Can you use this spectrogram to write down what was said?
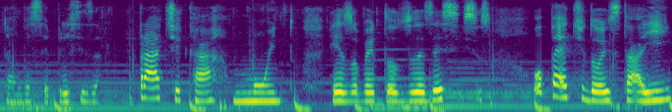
Então você precisa praticar muito, resolver todos os exercícios. O PET 2 está aí,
